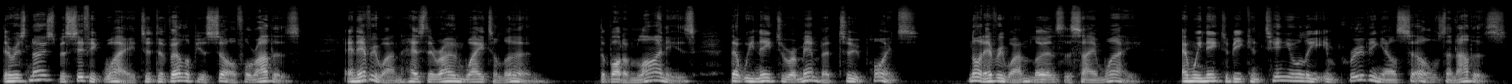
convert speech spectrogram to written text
There is no specific way to develop yourself or others, and everyone has their own way to learn. The bottom line is that we need to remember two points. Not everyone learns the same way, and we need to be continually improving ourselves and others.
